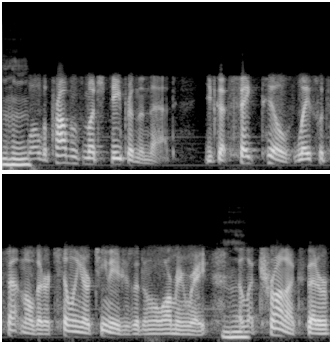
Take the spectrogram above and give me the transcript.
Mm-hmm. Well, the problem's much deeper than that. You've got fake pills laced with fentanyl that are killing our teenagers at an alarming rate. Mm-hmm. Electronics that are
